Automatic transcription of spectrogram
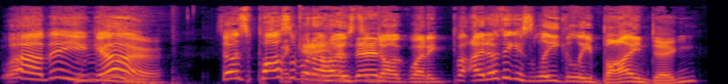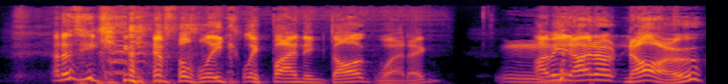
Well, there you go. So it's possible Okay, to host then- a dog wedding, but I don't think it's legally binding. I don't think you can have a legally binding dog wedding. I mean, I don't know,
